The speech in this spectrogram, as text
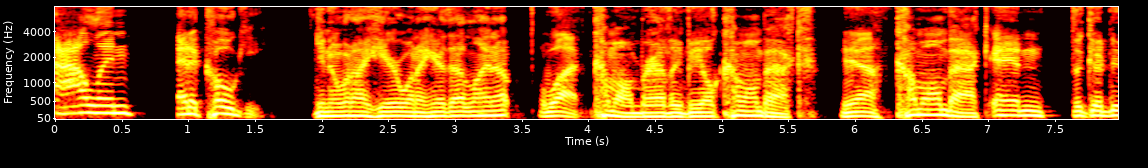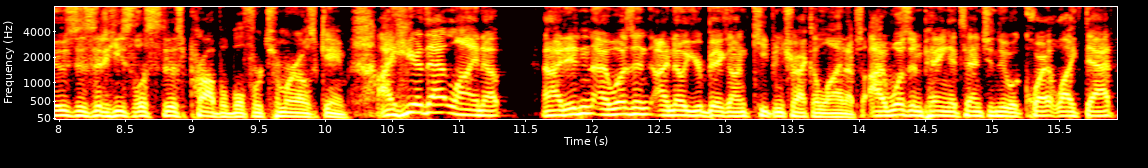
Allen, and Okogie. You know what I hear when I hear that lineup? What? Come on, Bradley Beal. Come on back. Yeah. Come on back. And the good news is that he's listed as probable for tomorrow's game. I hear that lineup. And I didn't, I wasn't, I know you're big on keeping track of lineups. I wasn't paying attention to it quite like that.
